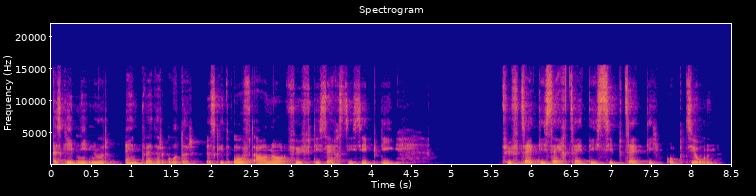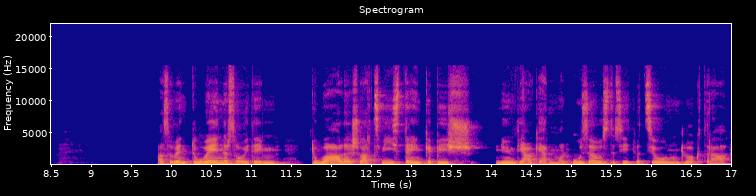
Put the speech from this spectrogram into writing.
es gibt nicht nur entweder oder. Es gibt oft auch noch 5., 6., 7., 15., 16., 17. Option. Also wenn du eher so in dem dualen Schwarz-Weiß-Denken bist, nimm dich auch gerne mal raus aus der Situation und schau daran,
